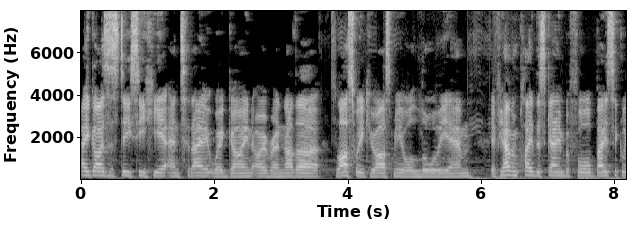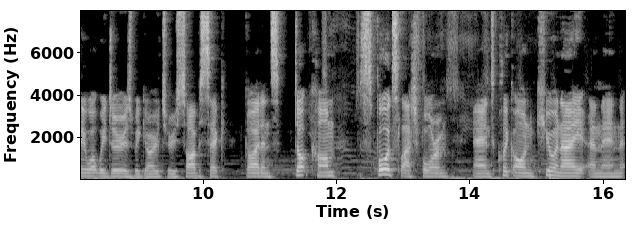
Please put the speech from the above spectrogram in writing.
Hey guys, it's DC here, and today we're going over another. Last week you asked me, or LWYAM. If you haven't played this game before, basically what we do is we go to cybersecguidance.com forward slash forum and click on Q&A and then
